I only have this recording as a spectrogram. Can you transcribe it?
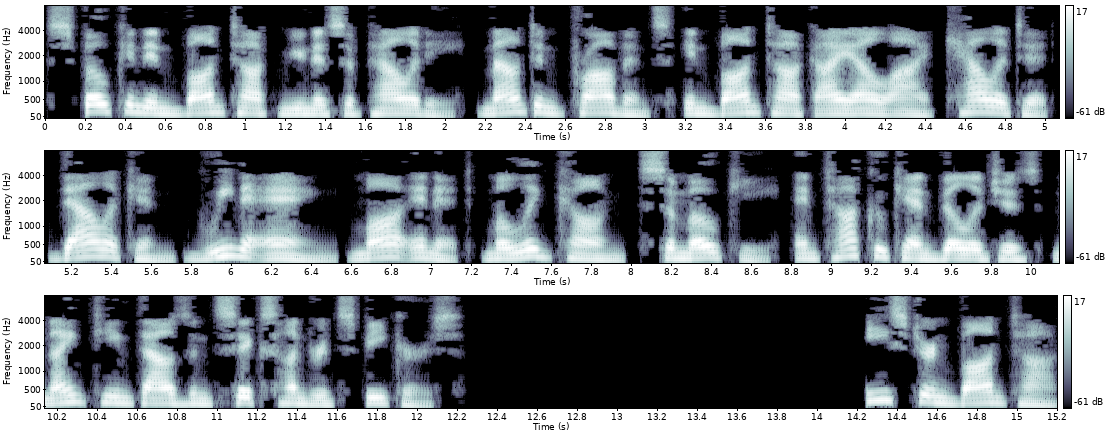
spoken in Bontoc Municipality, Mountain Province, in Bontoc ILI, Caluttit, Dalican, Guinaang, Ma Init, Maligcong, Samoki, and Tocucan villages, 19,600 speakers. Eastern Bontoc,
